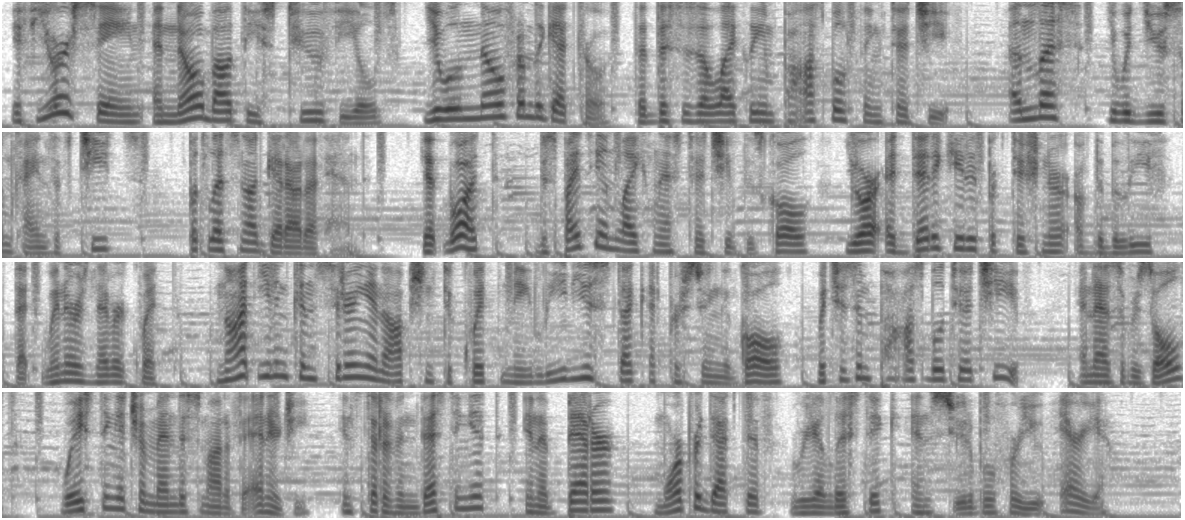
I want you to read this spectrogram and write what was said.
If you are sane and know about these two fields, you will know from the get-go that this is a likely impossible thing to achieve, unless you would use some kinds of cheats, but let's not get out of hand. Yet what, despite the unlikeliness to achieve this goal, you are a dedicated practitioner of the belief that winners never quit. Not even considering an option to quit may leave you stuck at pursuing a goal which is impossible to achieve and as a result, wasting a tremendous amount of energy instead of investing it in a better, more productive, realistic, and suitable for you area.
